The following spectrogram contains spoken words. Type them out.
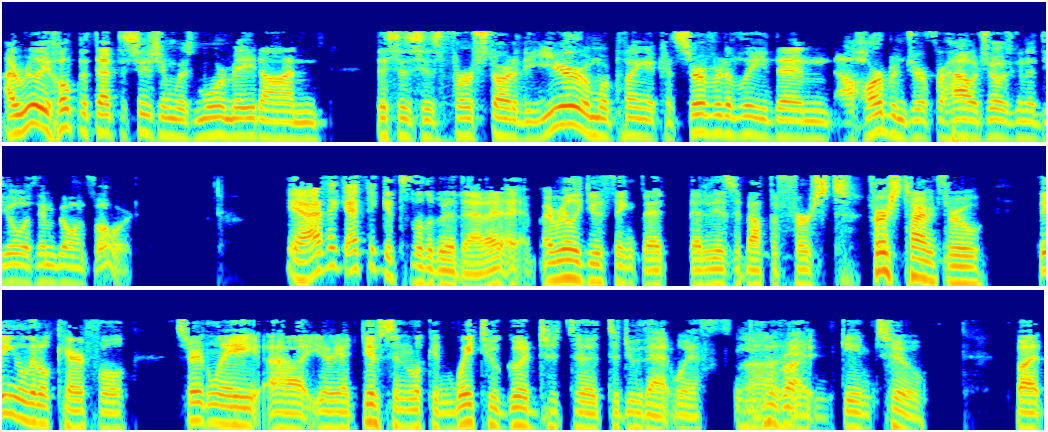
I really hope that that decision was more made on this is his first start of the year and we're playing it conservatively than a harbinger for how Joe's going to deal with him going forward. Yeah, I think I think it's a little bit of that. I I- really do think that that it is about the first first time through, being a little careful. Certainly, uh, you know, you had Gibson looking way too good to to, to do that with uh, Right. in game two, but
